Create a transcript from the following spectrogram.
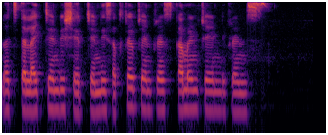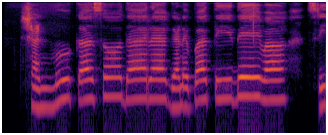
నచ్చితే లైక్ చేయండి షేర్ చేయండి సబ్స్క్రైబ్ చేయండి ఫ్రెండ్స్. కమెంట్ చేయండి ఫ్రెండ్స్. షణ్ముఖ సోదర గణపతి దేవా శ్రీ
